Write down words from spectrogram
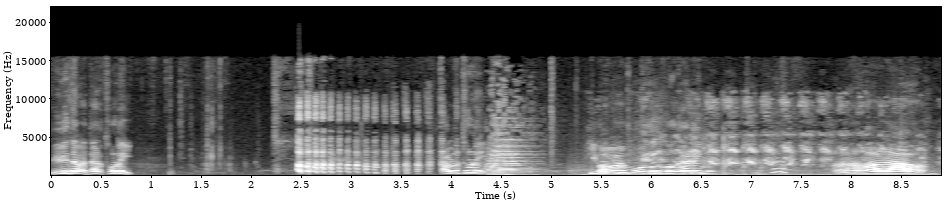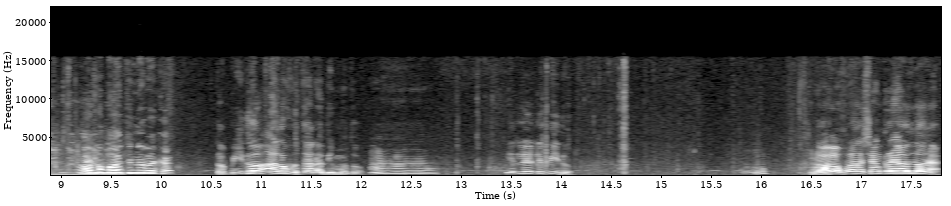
પીવી છે વધારે થોડી. હાલો થોડી. હવે મોઢું તો રેડી ને અને હવે આવો. આટલું બાકી ન રખાય. તો પીધો હાલો વધારે દીમો તો. હમ. એટલે એટલે પીધો. તો હવે ખોદા શંકરે આવજો રા.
